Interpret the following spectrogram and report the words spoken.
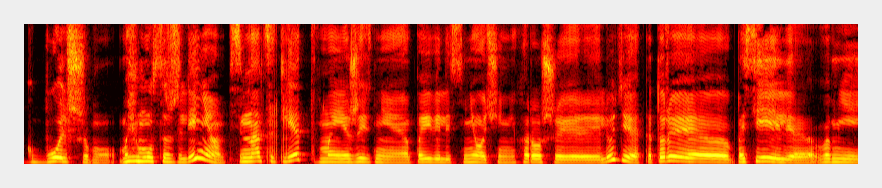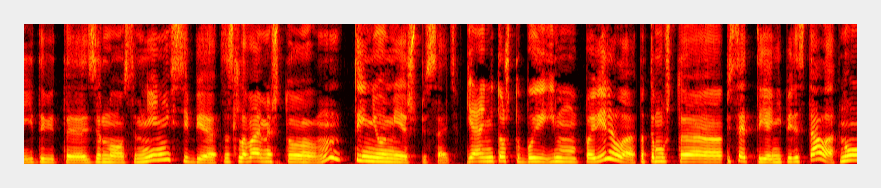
к большему моему сожалению, в 17 лет в моей жизни появились не очень хорошие люди, которые посеяли во мне ядовитое зерно сомнений в себе со словами, что ну, ты не умеешь писать. Я не то чтобы им поверила, потому что писать-то я не перестала, но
